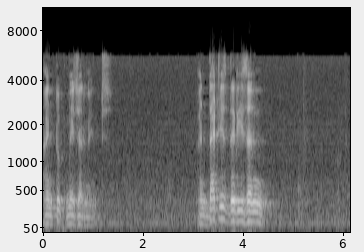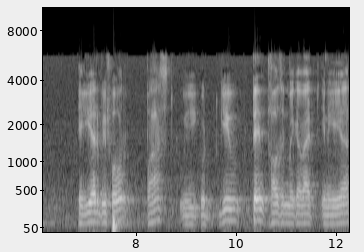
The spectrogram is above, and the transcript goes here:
and took measurement. And that is the reason a year before past, we could give 10,000 megawatt in a year.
